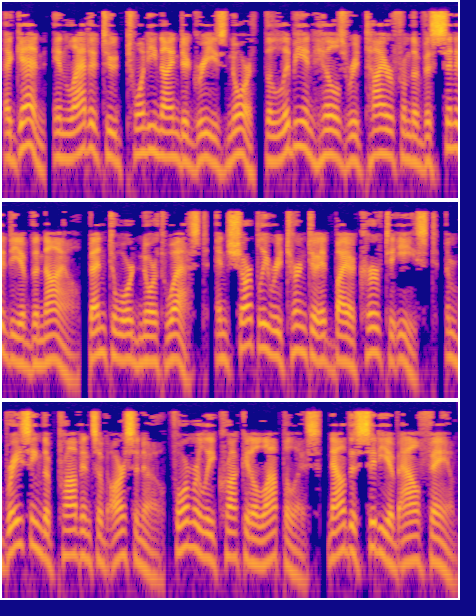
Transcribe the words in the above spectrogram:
Again, in latitude 29 degrees north, the Libyan hills retire from the vicinity of the Nile, bend toward northwest, and sharply return to it by a curve to east, embracing the province of Arsinoe formerly Crocodilopolis, now the city of Al-Fayum.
